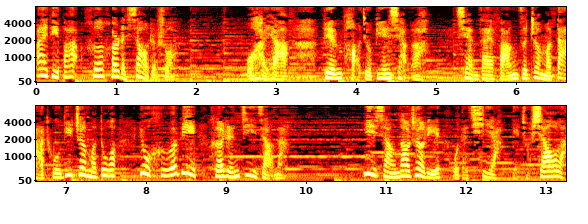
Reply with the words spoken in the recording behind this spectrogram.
艾蒂巴呵呵的笑着说：“我呀，边跑就边想啊，现在房子这么大，土地这么多，又何必和人计较呢？一想到这里，我的气呀也就消了。”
